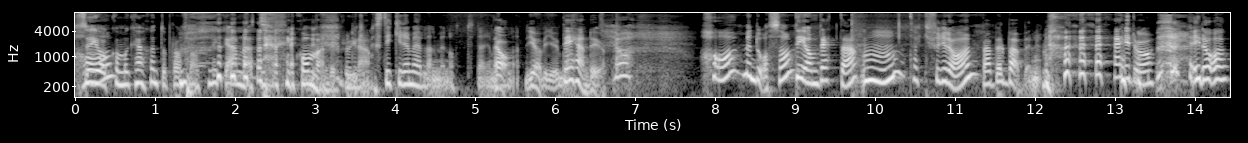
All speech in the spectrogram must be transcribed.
Så jag kommer kanske inte att prata om så mycket annat i kommande program. kanske sticker emellan med något däremellan. Ja. Det gör vi ju Det ibland. händer ju. Ja, men då så. Det om detta. Mm, tack för idag. Babbel, babbel. Hej då. Hej då.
